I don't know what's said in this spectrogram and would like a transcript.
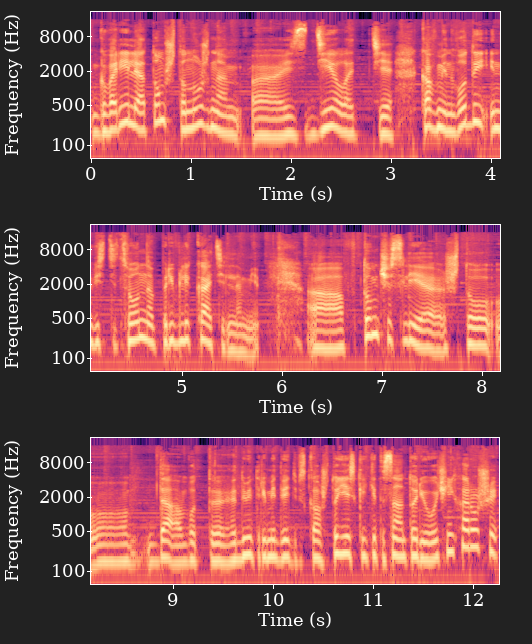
говорили о том, что нужно э, сделать Кавминводы инвестиционно привлекательными. А, в том числе, что, э, да, вот э, Дмитрий Медведев сказал, что есть какие-то санатории очень хорошие,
